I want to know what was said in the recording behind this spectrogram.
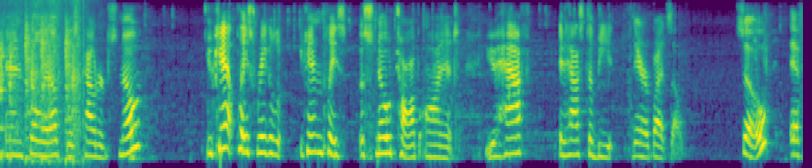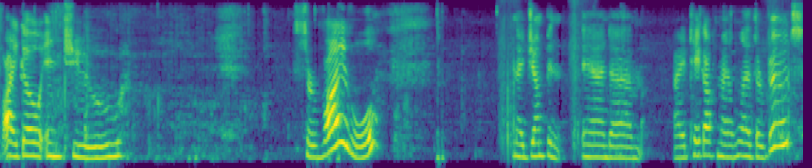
and fill it up with powdered snow, you can't place regular you can't place a snow top on it. You have it has to be there by itself. So if I go into survival, and I jump in, and um, I take off my leather boots,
